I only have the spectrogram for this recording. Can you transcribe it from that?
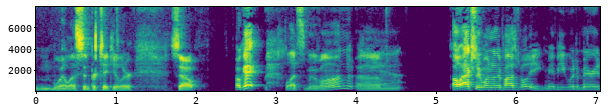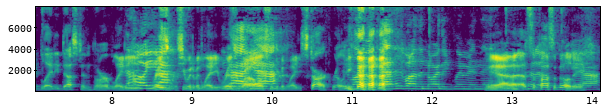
Willas in particular. So, okay, let's move on. Um, Oh, actually, one other possibility. Maybe he would have married Lady Dustin or Lady Oh, yeah. Riz- She would have been Lady Yeah, Ryswell, or yeah. she would have been Lady Stark, really. yeah, one of the northern women. Yeah, that's a possibility. Yeah.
